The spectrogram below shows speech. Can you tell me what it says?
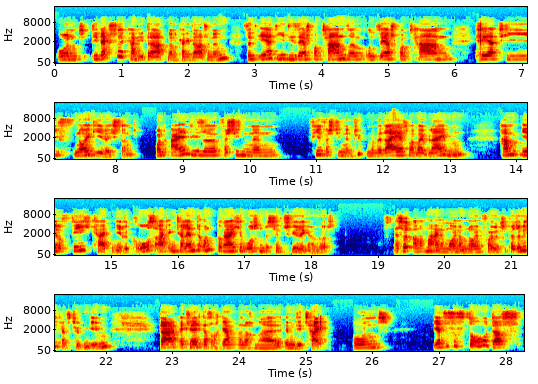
Und die Wechselkandidaten und Kandidatinnen sind eher die, die sehr spontan sind und sehr spontan, kreativ, neugierig sind. Und all diese verschiedenen, vier verschiedenen Typen, wenn wir da jetzt mal bei bleiben, haben ihre Fähigkeiten, ihre großartigen Talente und Bereiche, wo es ein bisschen schwieriger wird. Es wird auch nochmal eine Moin um neun Folge zu Persönlichkeitstypen geben. Da erkläre ich das auch gerne nochmal im Detail. Und jetzt ist es so, dass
